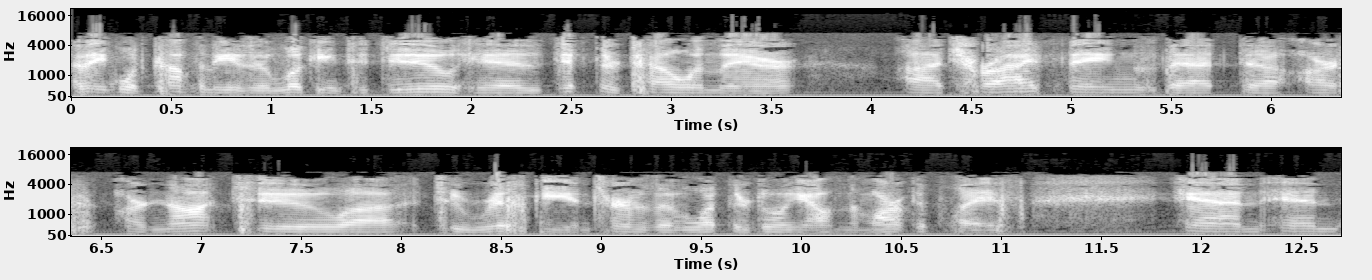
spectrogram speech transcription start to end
I think what companies are looking to do is dip their toe in there uh, try things that uh, are are not too uh, too risky in terms of what they're doing out in the marketplace, and and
